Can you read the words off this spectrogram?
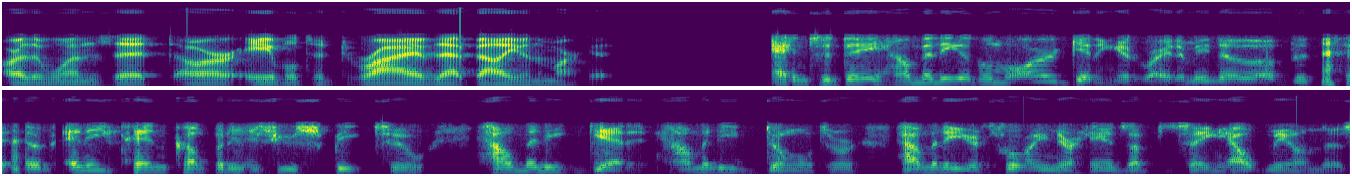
are the ones that are able to drive that value in the market. And today, how many of them are getting it right? I mean, of the of any ten companies you speak to, how many get it? How many don't? Or how many are throwing their hands up and saying, "Help me on this"?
